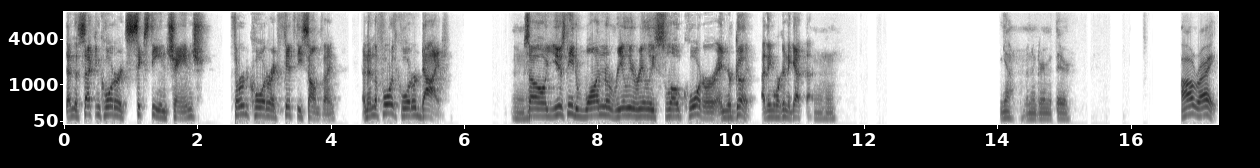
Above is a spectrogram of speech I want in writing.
Then the second quarter at 16 change. Third quarter at 50 something. And then the fourth quarter died. Mhm. So you just need one really, really slow quarter and you're good. I think we're going to get that. hmm Yeah, I'm in agreement there. All right.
